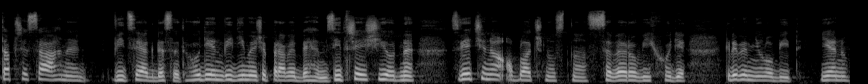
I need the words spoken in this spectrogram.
Ta přesáhne více jak 10 hodin. Vidíme, že právě během zítřejšího dne zvětšená oblačnost na severovýchodě, kdyby mělo být jen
